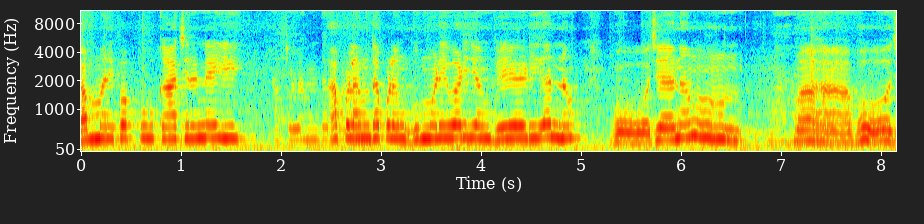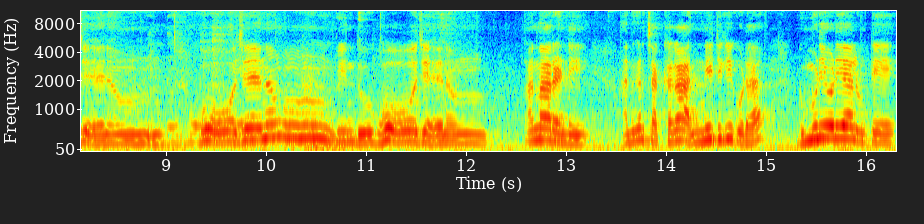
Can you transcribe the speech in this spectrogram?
కమ్మని పప్పు కాచిన నెయ్యి అప్పళం దప్పళం గుమ్మడి వడియం వేడి అన్నం భోజనం మహాభోజనం భోజనం బిందు భోజనం. అన్నారండి. అందుకని చక్కగా అన్నిటికీ కూడా గుమ్మడి వడియాలు ఉంటే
